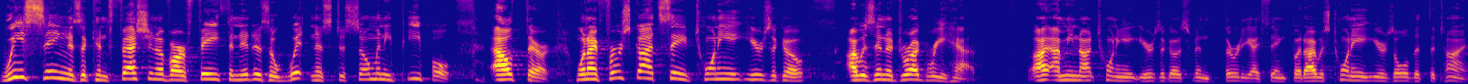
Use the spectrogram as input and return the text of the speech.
We sing as a confession of our faith, and it is a witness to so many people out there. When I first got saved 28 years ago, I was in a drug rehab. I, I mean, not 28 years ago, it's been 30, I think, but I was 28 years old at the time.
